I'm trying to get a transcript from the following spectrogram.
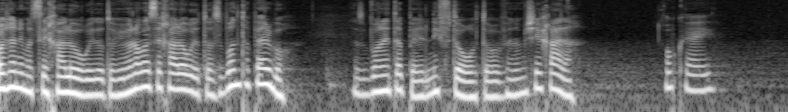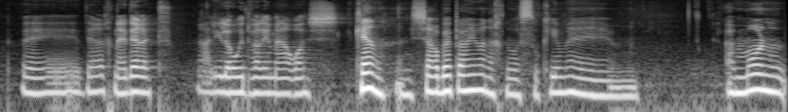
או שאני מצליחה להוריד אותו, ואם אני לא מצליחה להוריד אותו, אז בואו נטפל בו. אז בואו נטפל, נפתור אותו ונמשיך הלאה. אוקיי. זה דרך נהדרת, נראה לי להוריד דברים מהראש. כן, אני חושב שהרבה פעמים אנחנו עסוקים אה, המון,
